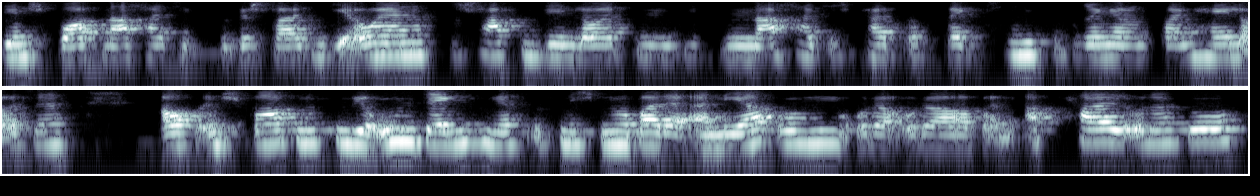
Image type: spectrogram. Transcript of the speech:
den Sport nachhaltig zu gestalten, die Awareness zu schaffen, den Leuten diesen Nachhaltigkeitsaspekt hinzubringen und sagen, hey Leute, auch im Sport müssen wir umdenken. Es ist nicht nur bei der Ernährung oder, oder beim Abfall oder so,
